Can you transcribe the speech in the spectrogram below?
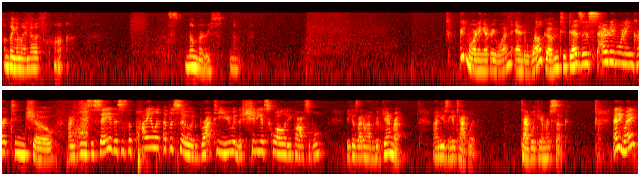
something in my nose. Huh. It's numbers. Num- morning, everyone, and welcome to Dez's Saturday morning cartoon show. I'm pleased to say this is the pilot episode brought to you in the shittiest quality possible because I don't have a good camera. I'm using a tablet. Tablet cameras suck. Anyway,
